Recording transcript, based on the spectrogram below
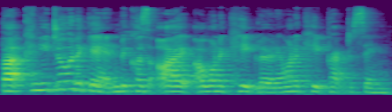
But can you do it again? Because I, I want to keep learning, I want to keep practicing.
